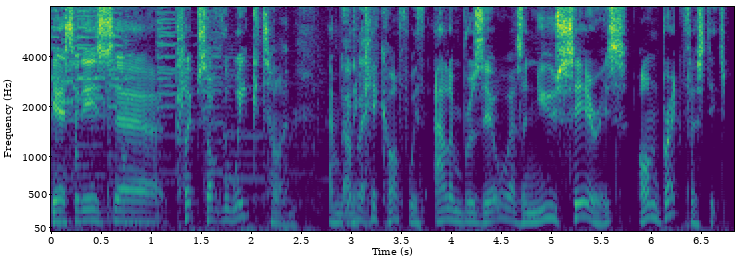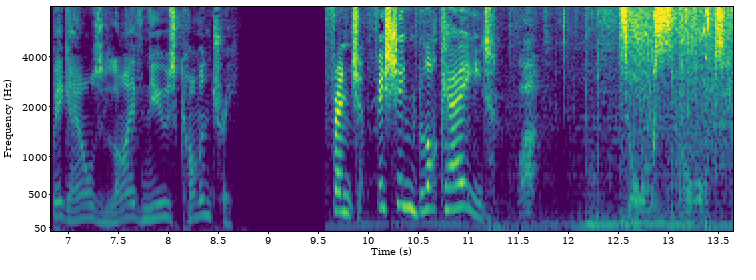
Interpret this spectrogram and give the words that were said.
Yes, it is uh, clips of the week time. And we're going to kick off with Alan Brazil as a new series on breakfast. It's Big Al's live news commentary. French fishing blockade. TalkSport.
